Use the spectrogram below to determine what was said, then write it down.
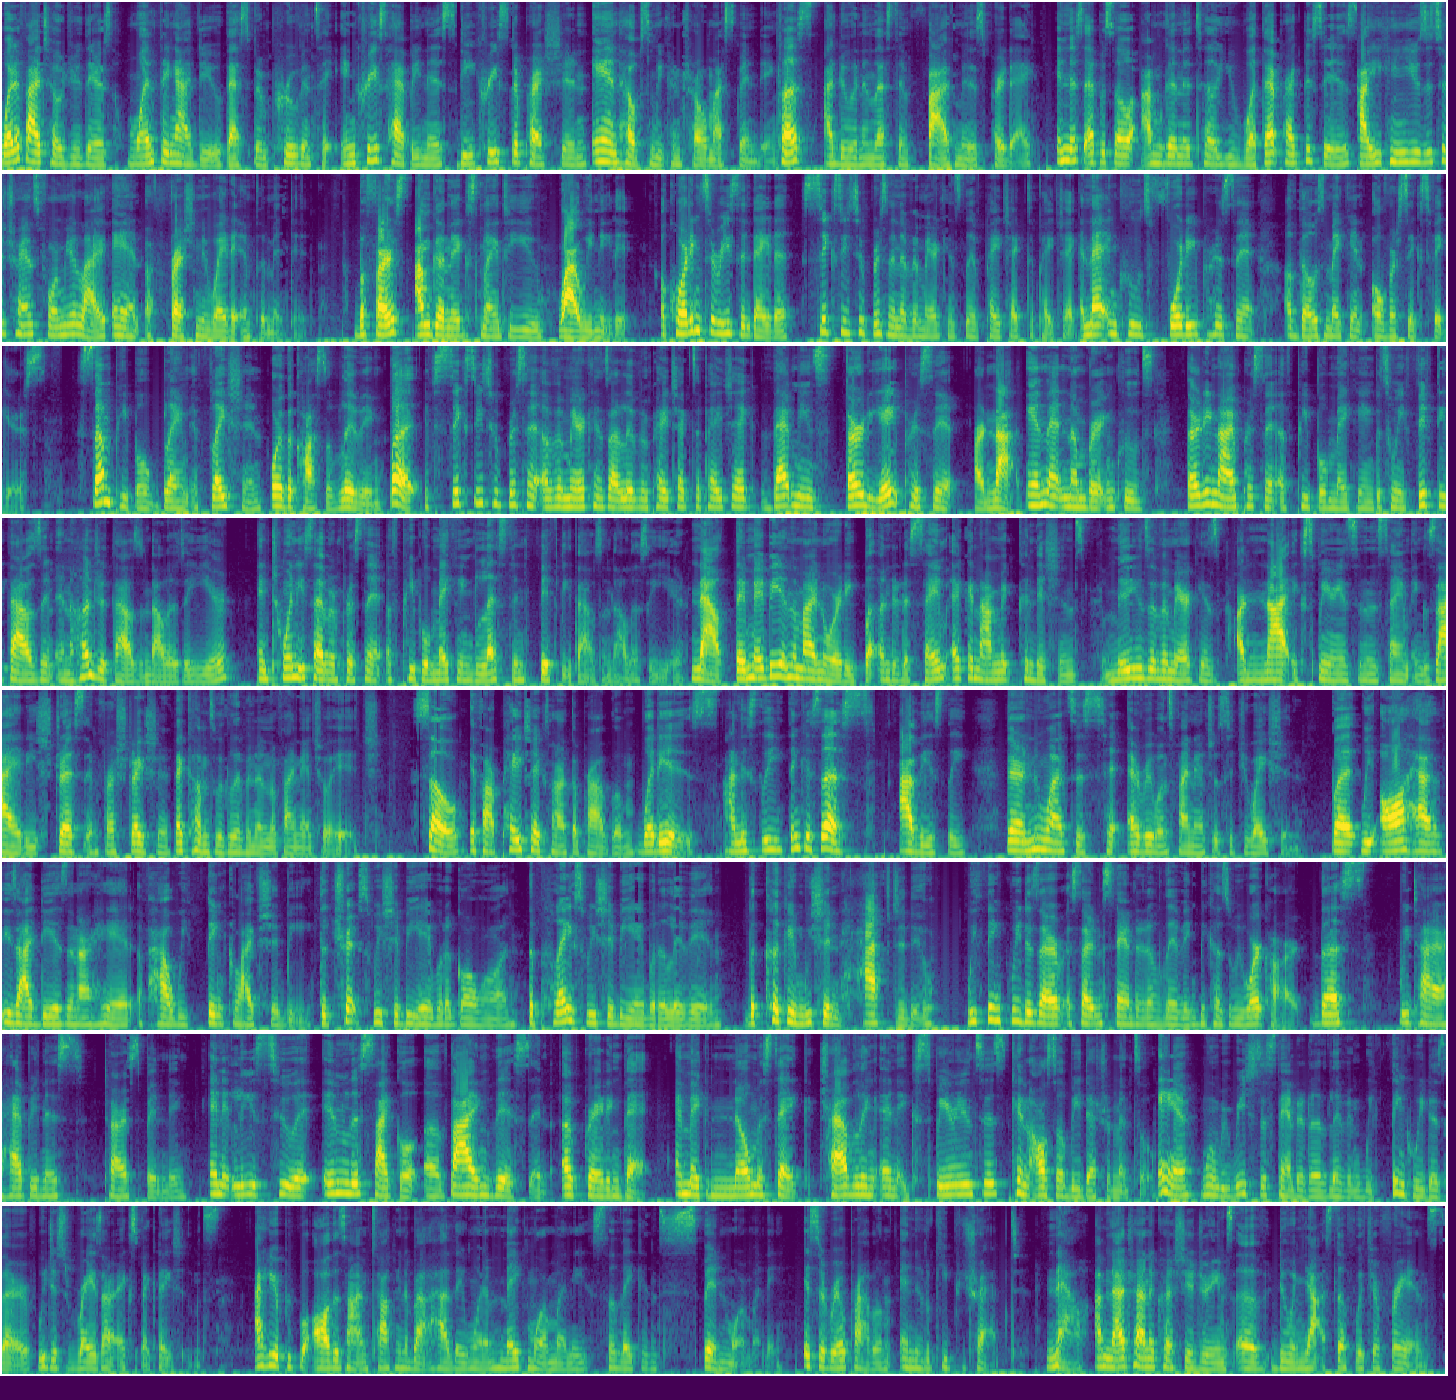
What if I told you there's one thing I do that's been proven to increase happiness, decrease depression, and helps me control my spending? Plus, I do it in less than five minutes per day. In this episode, I'm to tell you what that practice is, how you can use it to transform your life, and a fresh new way to implement it. But first, I'm to explain to you why we need it. According to recent data, 62% of Americans live paycheck to paycheck, and that includes 40% of those making over six figures. Some people blame inflation or the cost of living, but if 62% of Americans are living paycheck to paycheck, that means 38% are not. And that number includes 39% of people making between 50,000 and $100,000 a year, and 27% of people making less than $50,000 a year. Now, they may be in the minority, but under the same economic conditions, millions of Americans are not experiencing the same anxiety, stress, and frustration that comes with living on a financial edge. So, if our paychecks aren't the problem, what is? Honestly, think it's us. Obviously, there are nuances to everyone's financial situation. But we all have these ideas in our head of how we think life should be, the trips we should be able to go on, the place we should be able to live in, the cooking we shouldn't have to do. We think we deserve a certain standard of living because we work hard. Thus, we tie our happiness to our spending. And it leads to an endless cycle of buying this and upgrading that. And make no mistake, traveling and experiences can also be detrimental. And when we reach the standard of living we think we deserve, we just raise our expectations. I hear people all the time talking about how they want to make more money so they can spend more money. It's a real problem and it'll keep you trapped. Now, I'm not trying to crush your dreams of doing yacht stuff with your friends.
